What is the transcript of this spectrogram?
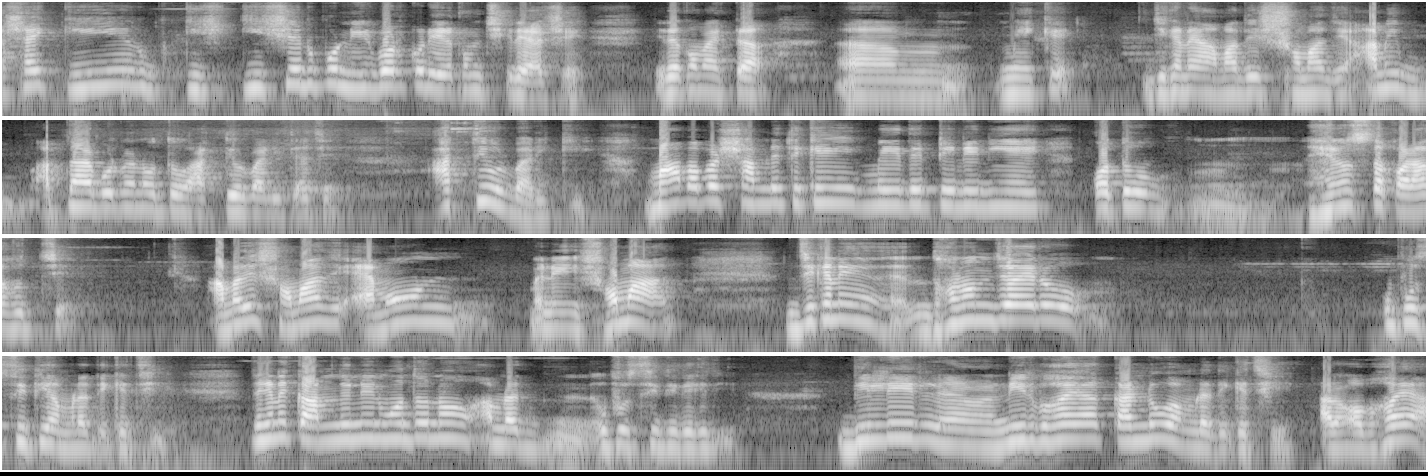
আশায়, কী কিসের উপর নির্ভর করে এরকম ছেড়ে আসে? এরকম একটা মেয়েকে যেখানে আমাদের সমাজে, আমি, আপনারা বলবেন ও তো আত্মীয়র বাড়িতে আছে। আত্মীয়র বাড়ি কি? মা বাবার সামনে থেকেই মেয়েদের টেনে নিয়ে কত হেনস্থা করা হচ্ছে? আমাদের সমাজ এমন মানে সমাজ যেখানে ধনঞ্জয়েরও উপস্থিতি আমরা দেখেছি, যেখানে কামদুনির মতনও আমরা উপস্থিতি দেখেছি। দিল্লির নির্ভয়া কাণ্ডও আমরা দেখেছি, আর অভয়া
